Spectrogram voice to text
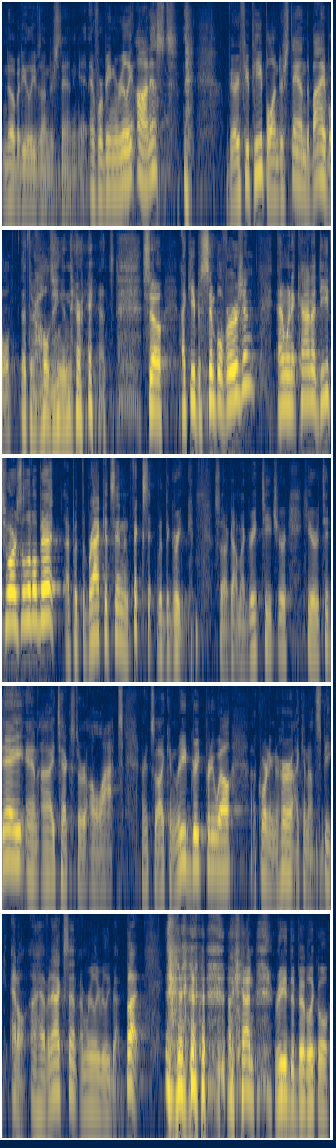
nobody leaves understanding it. And if we're being really honest, very few people understand the Bible that they're holding in their hands. So I keep a simple version, and when it kind of detours a little bit, I put the brackets in and fix it with the Greek. So I got my Greek teacher here today, and I text her a lot. All right, so I can read Greek pretty well. According to her, I cannot speak at all. I have an accent. I'm really, really bad. But I can read the biblical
